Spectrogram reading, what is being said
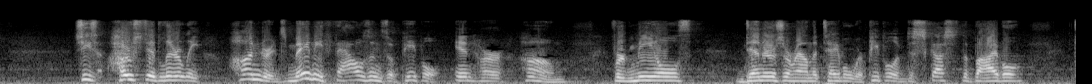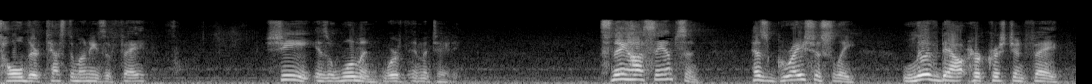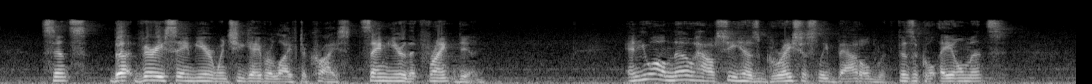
She's hosted literally hundreds, maybe thousands of people in her home for meals, dinners around the table where people have discussed the Bible, told their testimonies of faith. She is a woman worth imitating. Sneha Sampson has graciously lived out her Christian faith since the very same year when she gave her life to Christ, same year that Frank did. And you all know how she has graciously battled with physical ailments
